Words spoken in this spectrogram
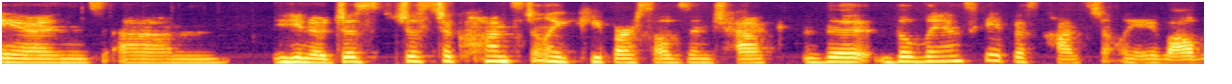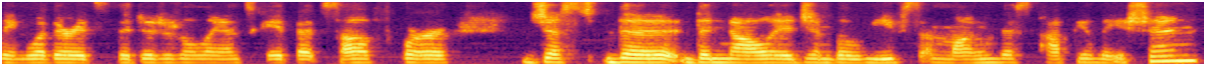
and um, you know just just to constantly keep ourselves in check the the landscape is constantly evolving whether it's the digital landscape itself or just the the knowledge and beliefs among this population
